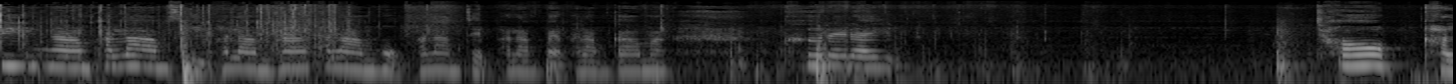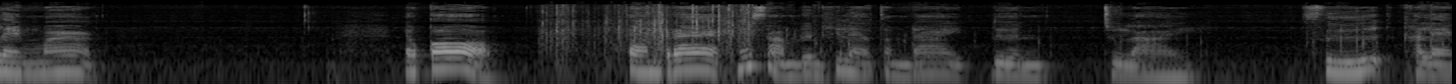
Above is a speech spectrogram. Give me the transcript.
ดีงามพระรามสี่พระรามห้าพระรามหกพระรามเจ็ดพระรามแปดพระรามเก้ามาก คือใดๆชอบคาแรงมาก แล้วก็ตอนแรกเมื่อสามเดือนที่แล้วจำได้เดือนจุลาย ซื้อคาแรง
